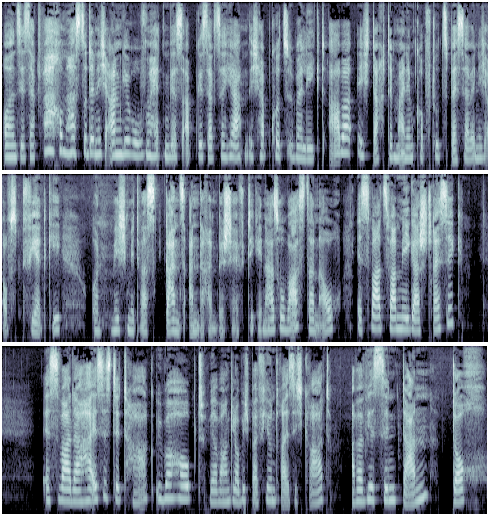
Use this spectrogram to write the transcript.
Und sie sagt, warum hast du denn nicht angerufen? Hätten wir es abgesagt? Sag, ja, ich habe kurz überlegt, aber ich dachte, meinem Kopf tut's besser, wenn ich aufs Pferd gehe und mich mit was ganz anderem beschäftige. Na, so war es dann auch. Es war zwar mega stressig, es war der heißeste Tag überhaupt. Wir waren, glaube ich, bei 34 Grad. Aber wir sind dann doch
